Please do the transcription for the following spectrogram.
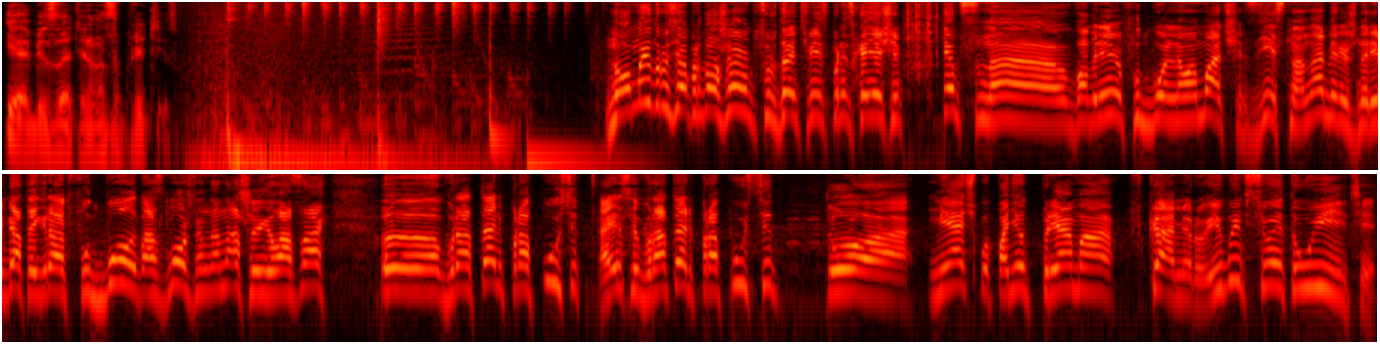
и обязательно запретит. Ну а мы, друзья, продолжаем обсуждать весь происходящий пи***ц на, во время футбольного матча. Здесь, на набережной, ребята играют в футбол, и, возможно, на наших глазах э, вратарь пропустит. А если вратарь пропустит, то мяч попадет прямо в камеру, и вы все это увидите.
